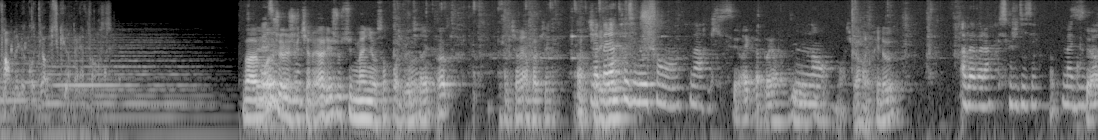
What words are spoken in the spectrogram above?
forment le côté obscur de la force. Bah, moi, je, je vais tirer. Allez, je suis de manier au centre Tu veux coup. tirer Hop. Je vais tirer un papier. Ah, Il n'a pas l'air très innocent, hein, Marc. C'est vrai que t'as pas l'air. Non. Bon, super, j'en ai pris deux. Ah bah voilà, qu'est-ce que je disais? C'est Magouilleur.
